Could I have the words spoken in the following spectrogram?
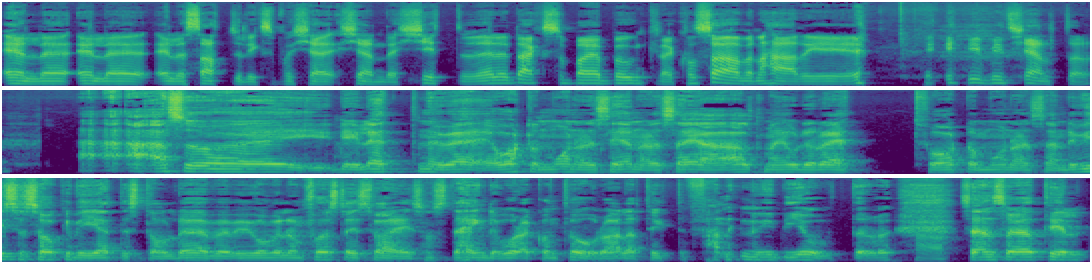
Eller, eller, eller satt du liksom och kände shit nu är det dags att börja bunkra konserverna här i, i mitt shelter. Alltså, det är lätt nu eh, 18 månader senare att säga allt man gjorde rätt för 18 månader sedan. Det är vissa saker vi är jättestolta över. Vi var väl de första i Sverige som stängde våra kontor och alla tyckte fan är ni idioter. Och Sen sa jag till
